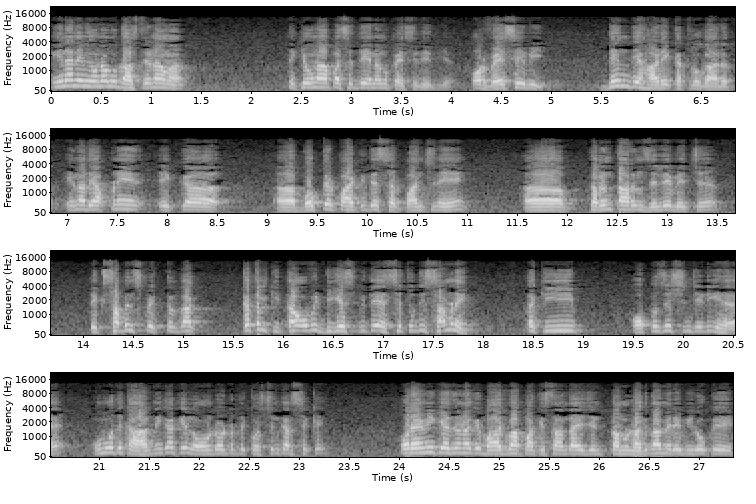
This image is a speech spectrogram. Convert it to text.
ਇਹਨਾਂ ਨੇ ਵੀ ਉਹਨਾਂ ਨੂੰ ਦੱਸ ਦੇਣਾ ਵਾ ਤੇ ਕਿਉਂ ਨਾ ਆਪਾਂ ਸਿੱਧੇ ਇਹਨਾਂ ਨੂੰ ਪੈਸੇ ਦੇ ਦਈਏ। ਔਰ ਵੈਸੇ ਵੀ ਦਿਨ ਦਿਹਾੜੇ ਕਤਲੋਗਾਰਤ ਇਹਨਾਂ ਦੇ ਆਪਣੇ ਇੱਕ ਬੋਕਰ ਪਾਰਟੀ ਦੇ ਸਰਪੰਚ ਨੇ ਅ, ਤਰਨਤਾਰਨ ਜ਼ਿਲ੍ਹੇ ਵਿੱਚ ਇੱਕ ਸਬ ਇੰਸਪੈਕਟਰ ਦਾ ਕਤਲ ਕੀਤਾ, ਉਹ ਵੀ ਡੀਐਸਪੀ ਤੇ ਐਸਐਚਓ ਦੀ ਸਾਹਮਣੇ। ਤਾਂ ਕੀ ਆਪੋਜੀਸ਼ਨ ਜਿਹੜੀ ਹੈ, ਉਹਨੂੰ ਅਧਿਕਾਰ ਨਹੀਂਗਾ ਕਿ ਲਾਅ ਐਂਡ ਆਰਡਰ ਤੇ ਕੁਐਸਚਨ ਕਰ ਸਕੇ? ਔਰ ਐਵੇਂ ਕਹਿ ਦੇਣਾ ਕਿ ਬਾਜਵਾ ਪਾਕਿਸਤਾਨ ਦਾ ਏਜੰਟ, ਤੁਹਾਨੂੰ ਲੱਗਦਾ ਮੇਰੇ ਵੀਰੋ ਕਿ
